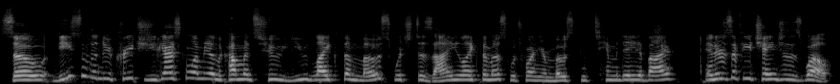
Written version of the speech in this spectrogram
So these are the new creatures. You guys can let me know in the comments who you like the most, which design you like the most, which one you're most intimidated by. And there's a few changes as well.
